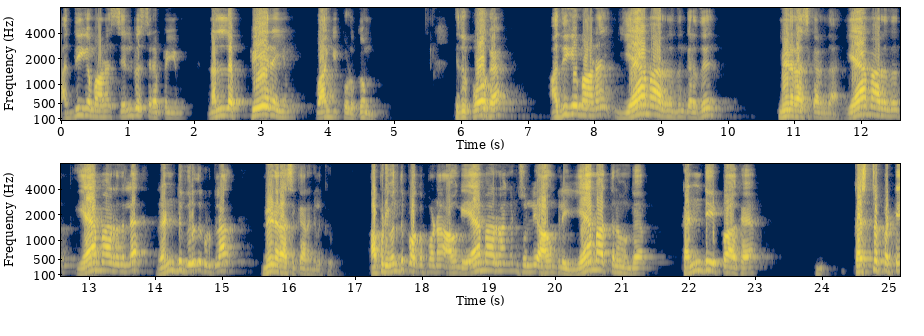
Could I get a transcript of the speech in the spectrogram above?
அதிகமான செல்வ சிறப்பையும் நல்ல பேரையும் வாங்கி கொடுக்கும். இது போக அதிகமான ஏமாறுறதுங்கிறது மீனராசிக்காரங்க தான். ஏமாறுறது ஏமாறுறதுல ரெண்டு விருது கொடுக்கலாம் மீனராசிக்காரங்களுக்கு அப்படி வந்து பார்க்க போனா அவங்க ஏமாறுறாங்கன்னு சொல்லி அவங்களை ஏமாத்தினவங்க கண்டிப்பாக கஷ்டப்பட்டே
